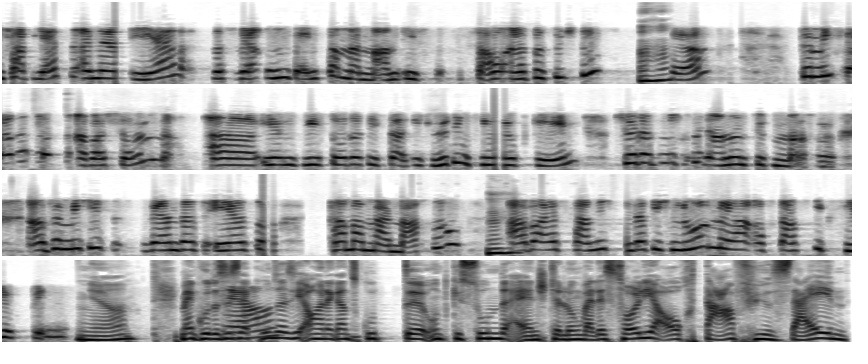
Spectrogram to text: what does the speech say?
Ich habe jetzt eine Ehe, das wäre undenkbar. Mein Mann ist sau eifersüchtig. Ja. Für mich wäre das jetzt aber schon äh, irgendwie so, dass ich sage, ich würde in den Club gehen, ich würde das nicht mit anderen Typen machen. Aber für mich ist, wären das eher so, kann man mal machen, aber es kann nicht sein, dass ich nur mehr auf das fixiert bin. Ja. Ich meine, gut, das ist ja Ja. grundsätzlich auch eine ganz gute und gesunde Einstellung, weil es soll ja auch dafür sein.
